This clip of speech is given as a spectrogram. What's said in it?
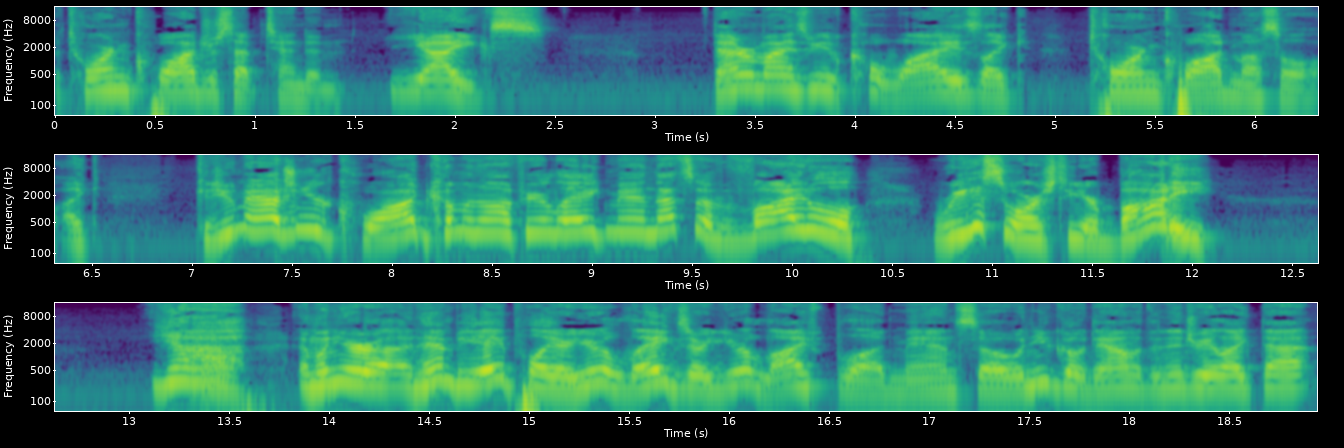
a torn quadricep tendon, yikes! That reminds me of Kawhi's like torn quad muscle. Like, could you imagine your quad coming off your leg, man? That's a vital resource to your body. Yeah. And when you're an NBA player, your legs are your lifeblood, man. So when you go down with an injury like that,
